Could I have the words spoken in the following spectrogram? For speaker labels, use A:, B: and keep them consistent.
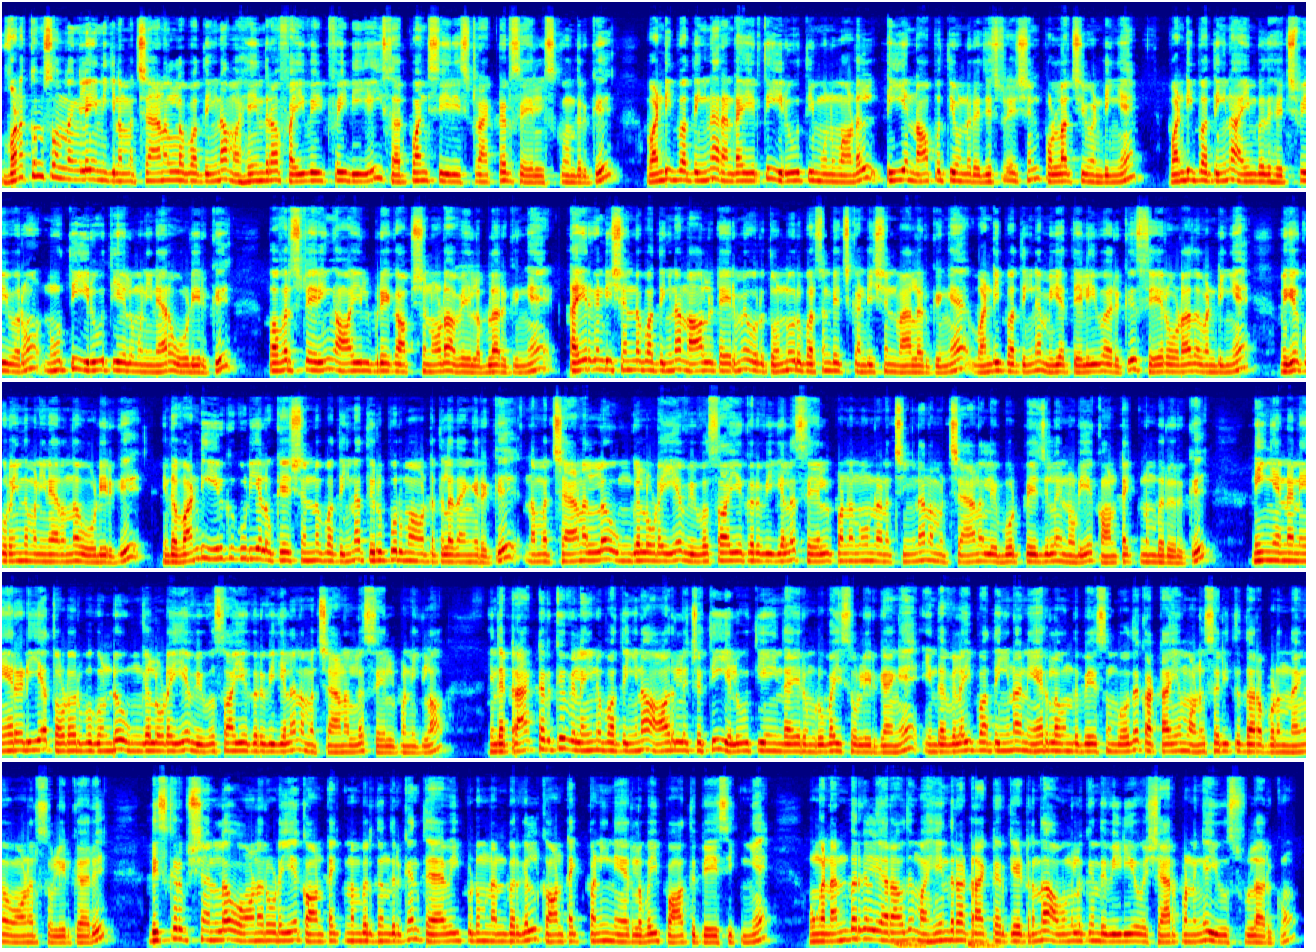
A: வணக்கம் சொந்தங்களே இன்றைக்கி நம்ம சேனலில் பார்த்தீங்கன்னா Mahindra five eight five DI Sarpanch series tractor சேல்ஸ்க்கு வந்திருக்கு. வண்டி பார்த்தீங்கன்னா ரெண்டாயிரத்தி இருபத்தி மூணு மாடல் டிஎன் நாற்பத்தி ஒன்று ரெஜிஸ்ட்ரேஷன் பொள்ளாச்சி வண்டிங்க. வண்டி பார்த்தீங்கன்னா ஐம்பது ஹெச்பி வரும். நூற்றி இருபத்தி ஏழு மணி நேரம் ஓடி இருக்குது பவர் ஸ்டேரிங் ஆயில் பிரேக் ஆப்ஷனோட அவைலபிளாக இருக்குங்க. டயர் கண்டிஷன் பார்த்தீங்கன்னா நாலு டயருமே ஒரு தொண்ணூறு பர்சன்டேஜ் கண்டிஷன் மேலே இருக்குங்க. வண்டி பார்த்தீங்கன்னா மிக தெளிவாக இருக்குது சேரோடாத வண்டிங்க. மிக குறைந்த மணி நேரம் தான் ஓடி இருக்கு. இந்த வண்டி இருக்கக்கூடிய லொக்கேஷன் பார்த்தீங்கன்னா திருப்பூர் மாவட்டத்தில் தாங்க இருக்குது நம்ம சேனலில் உங்களுடைய விவசாய கருவிகளை சேல் பண்ணணும்னு நினச்சிங்கன்னா நம்ம சேனல் எபோட் பேஜில் என்னுடைய காண்டாக்ட் நம்பர் இருக்குது நீங்கள் என்ன நேரடியாக தொடர்பு கொண்டு உங்களுடைய விவசாய கருவிகளை நம்ம சேனலில் சேல் பண்ணிக்கலாம். இந்த டிராக்டருக்கு விலைன்னு பார்த்தீங்கன்னா ஆறு லட்சத்தி எழுபத்தி ஐந்தாயிரம் ரூபாய் சொல்லியிருக்காங்க. இந்த விலை பார்த்தீங்கன்னா நேரில் வந்து பேசும்போது கட்டாயம் அனுசரித்து தரப்படும் தாங்க ஓனர் சொல்லியிருக்காரு. டிஸ்கிரிப்ஷனில் ஓனருடைய காண்டாக்ட் நம்பர் தந்திருக்கேன். தேவைப்படும் நண்பர்கள் காண்டாக்ட் பண்ணி நேரில் போய் பார்த்து பேசிக்கிங்க. உங்கள் நண்பர்கள் யாராவது மஹேந்திரா டிராக்டர் கேட்டிருந்தா அவங்களுக்கு இந்த வீடியோவை ஷேர் பண்ணுங்கள் யூஸ்ஃபுல்லாக இருக்கும்.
